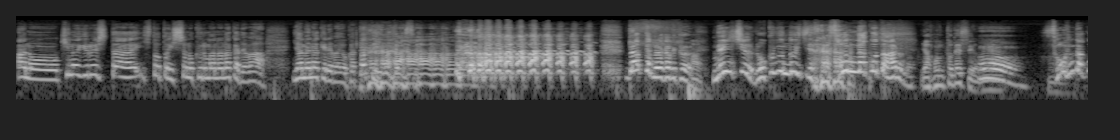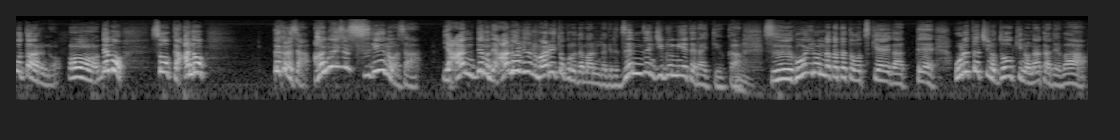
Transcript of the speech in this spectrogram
あの気の許した人と一緒の車の中では辞めなければよかったっていうわけですよ だって村上君、はい。年収6分の1ですからそんなことあるの？いや本当ですよね、うん、そんなことあるの、うん、でもそうか。あのだからさあの人すげえのはさいやあんでもねあの人の悪いところでもあるんだけど全然自分見えてないっていうか、うん。すごいいろんな方とお付き合いがあって俺たちの同期の中では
